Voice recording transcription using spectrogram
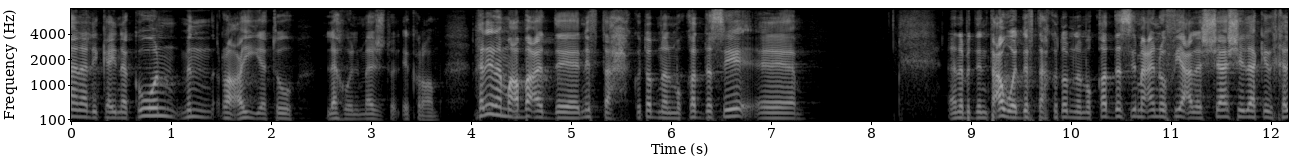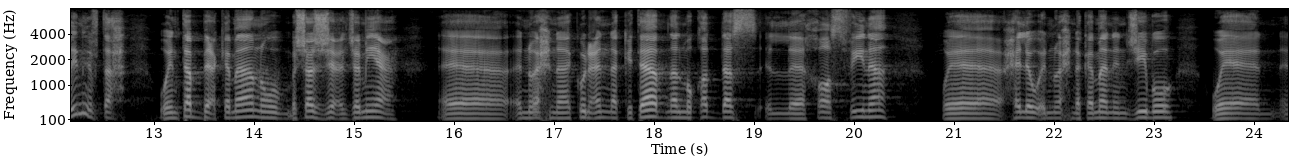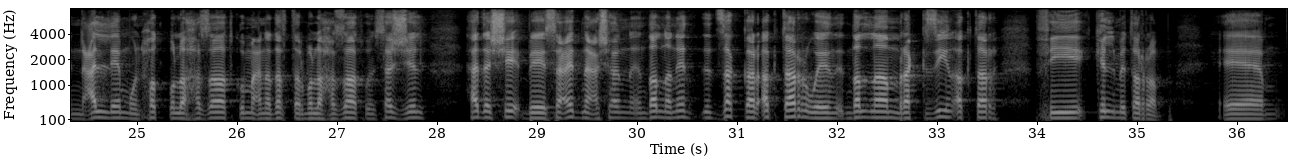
لكي نكون من رعيته له المجد والإكرام. خلينا مع بعض نفتح كتبنا المقدسة أنا بدي نتعود نفتح كتبنا المقدسة مع أنه في على الشاشة لكن خلينا نفتح ونتبع كمان وبشجع الجميع آه، إنه إحنا يكون عندنا كتابنا المقدس الخاص فينا وحلو إنه إحنا كمان نجيبه ونعلم ونحط ملاحظات يكون معنا دفتر ملاحظات ونسجل هذا الشيء بيساعدنا عشان نضلنا نتذكر أكثر ونضلنا مركزين أكثر في كلمة الرب.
